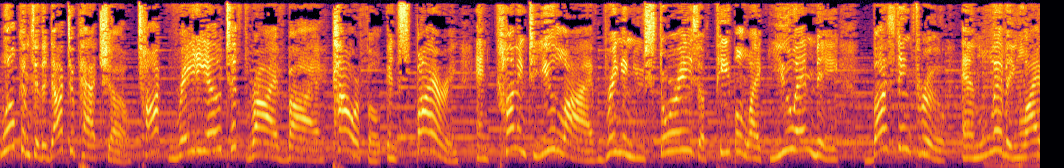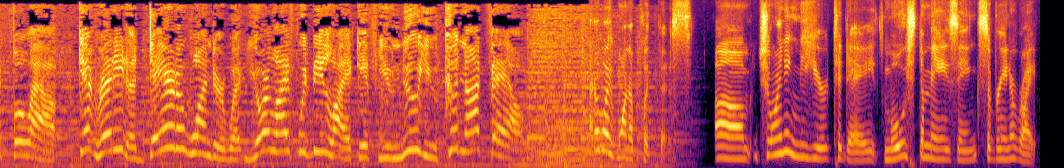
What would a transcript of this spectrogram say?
Welcome to the Dr. Pat Show. Talk radio to thrive by. Powerful, inspiring, and coming to you live, bringing you stories of people like you and me busting through and living life full out. Get ready to dare to wonder what your life would be like if you knew you could not fail. How do I want to put this? Um, joining me here today, it's most amazing, Sabrina Wright.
